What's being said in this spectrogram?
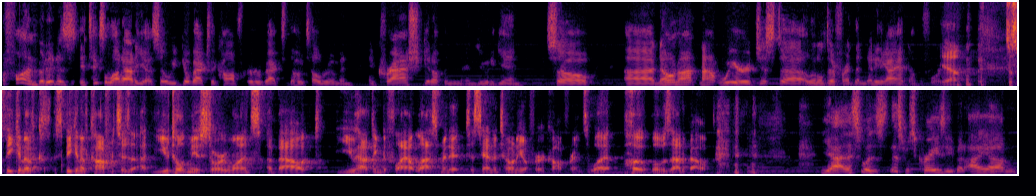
of fun, but it is it takes a lot out of you. So we'd go back to the conf or back to the hotel room and and crash, get up and, and do it again. So Uh, no, not not weird. Just uh, a little different than anything I had done before. Yeah. So speaking of yes. speaking of conferences, uh, you told me a story once about you having to fly out last minute to San Antonio for a conference. What what, what was that about? yeah, this was this was crazy. But I um,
